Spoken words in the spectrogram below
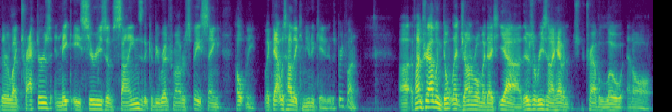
their like tractors and make a series of signs that could be read from outer space saying "Help me!" Like that was how they communicated. It was pretty fun. Uh, if I'm traveling, don't let John roll my dice. Yeah, there's a reason I haven't traveled low at all.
